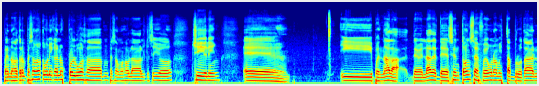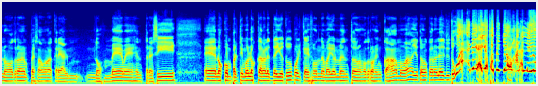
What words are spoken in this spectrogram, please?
pues nosotros empezamos a comunicarnos por WhatsApp, empezamos a hablar, qué sé yo, chilling. Eh, y pues nada, de verdad, desde ese entonces fue una amistad brutal. Nosotros empezamos a crear unos memes entre sí. Eh, nos compartimos los canales de YouTube porque ahí fue donde mayormente nosotros encajamos. Ah, yo tengo un canal de YouTube. ¡Ah, mira, yo también tengo canal de YouTube!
